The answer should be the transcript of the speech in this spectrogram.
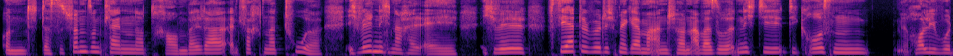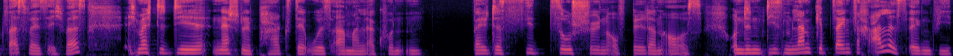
Und das ist schon so ein kleiner Traum, weil da einfach Natur. Ich will nicht nach LA. Ich will, Seattle würde ich mir gerne mal anschauen, aber so nicht die, die großen Hollywood, was weiß ich was. Ich möchte die Nationalparks der USA mal erkunden weil das sieht so schön auf Bildern aus. Und in diesem Land gibt es einfach alles irgendwie.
